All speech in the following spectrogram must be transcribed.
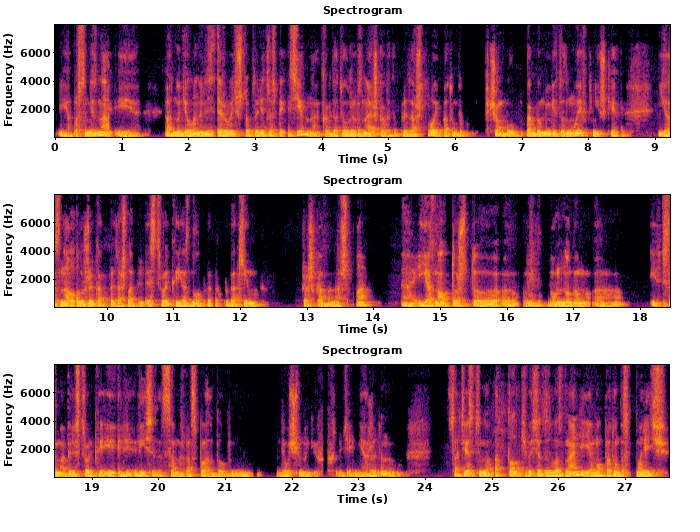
я просто не знаю. И Одно дело анализировать что-то ретроспективно, когда ты уже знаешь, как это произошло, и потом в чем был как бы метод мой в книжке. Я знал уже, как произошла перестройка, я знал, как, по каким шажкам она шла. А, я знал то, что э, во многом а, и сама перестройка, и весь этот самый распад был для очень многих людей неожиданным. Соответственно, отталкиваясь от этого знания, я мог потом посмотреть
